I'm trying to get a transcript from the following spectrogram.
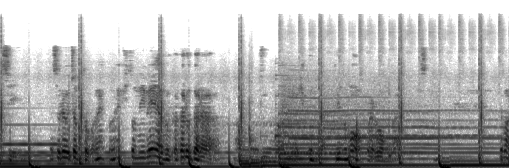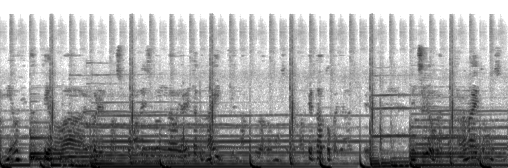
だし、それをちょっとね、この人に迷惑かかるからあの自分の身を引くんだっていうのも、これ論外ですね。でまあ、身を引くっていうのは、やっぱりまあそこまで自分がやりたくないっていうけたとかじゃなくて、熱量が足らないと思うんですよ。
